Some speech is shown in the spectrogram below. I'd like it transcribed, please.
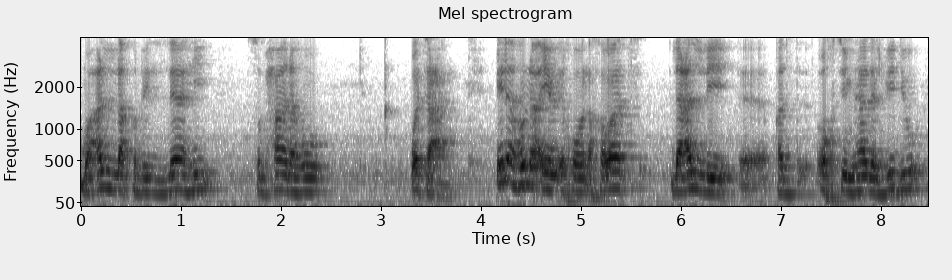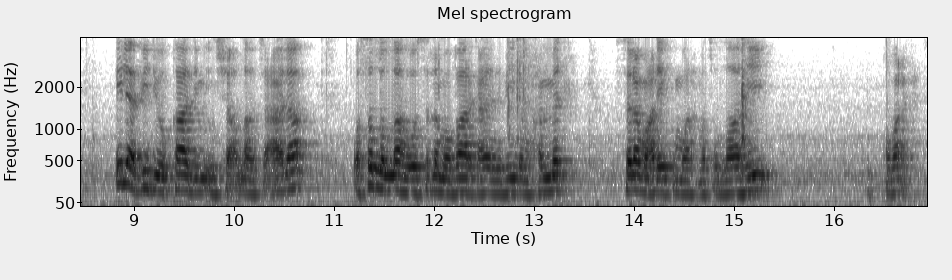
معلق بالله سبحانه وتعالى. إلى هنا أيها الإخوة والأخوات لعلي آه، قد أختم هذا الفيديو. إلى فيديو قادم إن شاء الله تعالى. وصلى الله وسلم وبارك على نبينا محمد. السلام عليكم ورحمة الله وبركاته.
